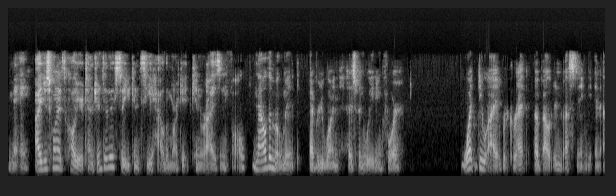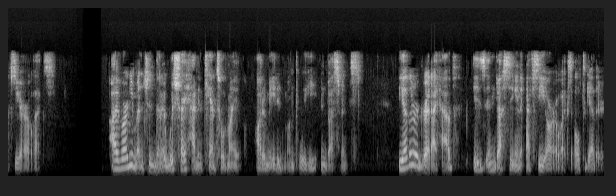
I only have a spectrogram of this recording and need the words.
May. I just wanted to call your attention to this so you can see how the market can rise and fall. Now, the moment everyone has been waiting for. What do I regret about investing in FZROX? I've already mentioned that I wish I hadn't canceled my automated monthly investments. The other regret I have is investing in FZROX altogether.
